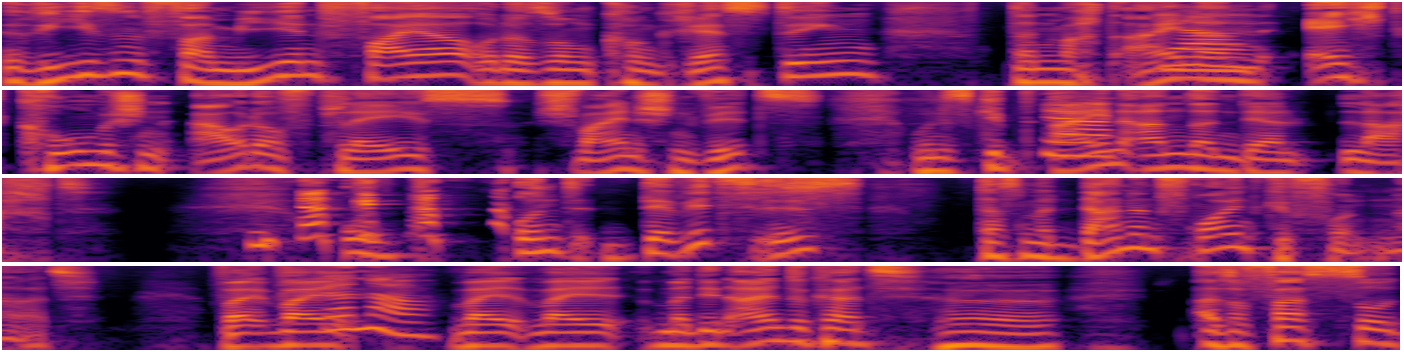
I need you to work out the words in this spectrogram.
Riesenfamilienfeier oder so ein Kongressding. Dann macht einer Ja. einen echt komischen Out of Place schweinischen Witz und es gibt Ja. einen anderen, der lacht. Und, und der Witz ist, dass man dann einen Freund gefunden hat. Weil, weil, Genau. weil, weil man den Eindruck hat, "Hä, also fast so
